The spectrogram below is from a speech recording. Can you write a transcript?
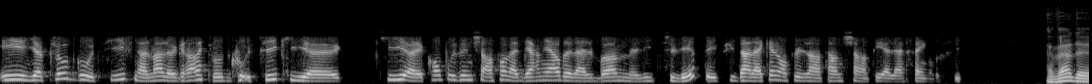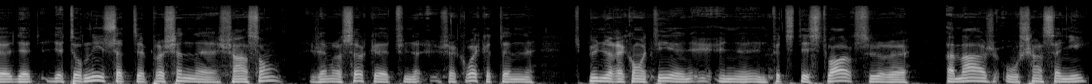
Et il y a Claude Gauthier, finalement, le grand Claude Gauthier, qui, euh, qui a composé une chanson, la dernière de l'album, Les Tulipes, et puis dans laquelle on peut l'entendre chanter à la fin aussi. Avant de, tourner cette prochaine euh, chanson, j'aimerais ça que tu. Je crois que tu peux nous raconter une, petite histoire sur hommage aux chansonniers.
